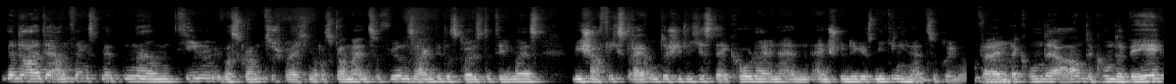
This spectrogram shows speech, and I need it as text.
Wenn du heute anfängst, mit einem Team über Scrum zu sprechen oder Scrum einzuführen, sagen die, das größte Thema ist, wie schaffe ich es, drei unterschiedliche Stakeholder in ein einstündiges Meeting hineinzubringen. Weil mhm. der Kunde A und der Kunde B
